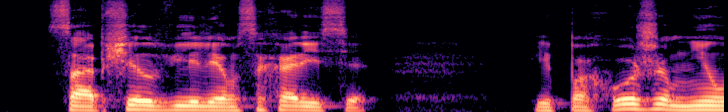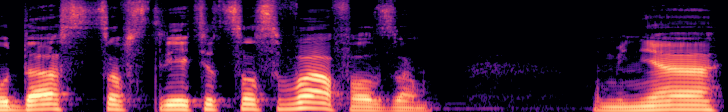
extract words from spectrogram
— сообщил Вильям Сахарисе. «И, похоже, мне удастся встретиться с Ваффлзом. У меня...»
